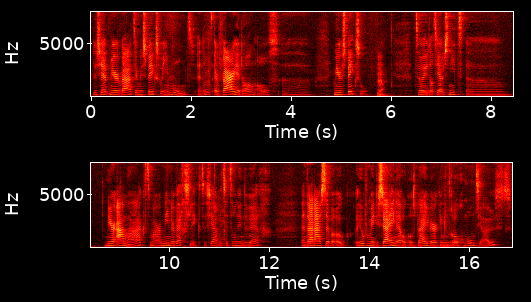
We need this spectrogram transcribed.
Dus je hebt meer water, meer speeksel in je mond. En dat Hm. ervaar je dan als eh, meer speeksel. Ja. Terwijl je dat juist niet eh, meer aanmaakt, maar minder wegslikt. Dus ja, dat Ja. zit dan in de weg. En daarnaast hebben we ook heel veel medicijnen, ook als bijwerking, een droge mond juist.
